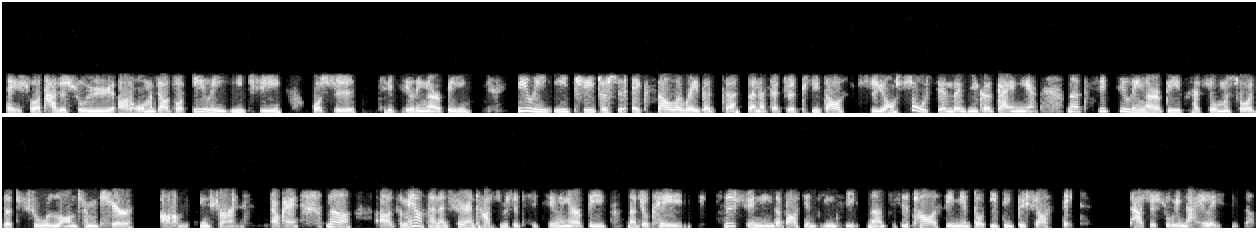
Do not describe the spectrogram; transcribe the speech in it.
state 说它是属于呃我们叫做一零一 G 或是。七七零二 B，一零一 G 就是 Accelerated Death Benefit，就是提早使用寿险的一个概念。那七七零二 B 才是我们所谓的 True Long Term Care、um, Insurance。OK，那呃怎么样才能确认它是不是七七零二 B？那就可以咨询您的保险经纪。那其实 policy 里面都一定必须要 state 它是属于哪一类型的。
